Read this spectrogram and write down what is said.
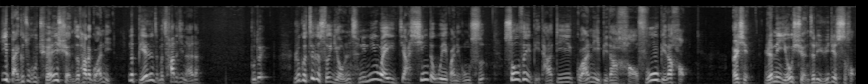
一百个住户全选择他的管理，那别人怎么插得进来呢？不对。如果这个时候有人成立另外一家新的物业管理公司，收费比他低，管理比他好，服务比他好，而且人们有选择的余地的时候，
